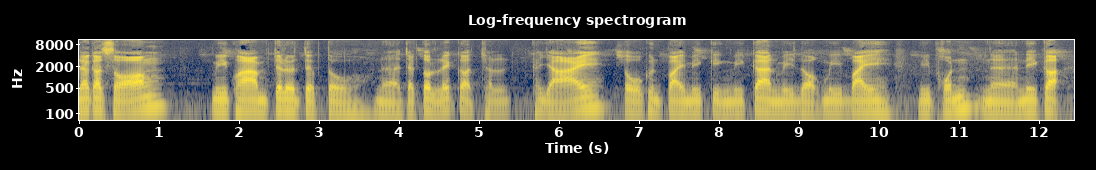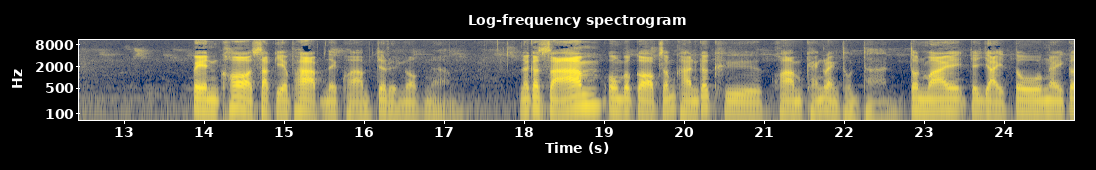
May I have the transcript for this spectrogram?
แล้วก็สอง มีความเจริญเติบโตนะจากต้นเล็กก็ขยายโตขึ้นไป มีกิ่งมีก้าน มีดอกมีใบ มีผลนะนี่ก็เป็นข้อศักยภาพในความเจริญงอกงาม แล้วก็สามองค์ประกอบสำคัญก็คือความแข็งแรงทนทาน ต้นไม้จะใหญ่โตไงก็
